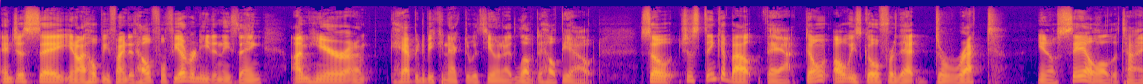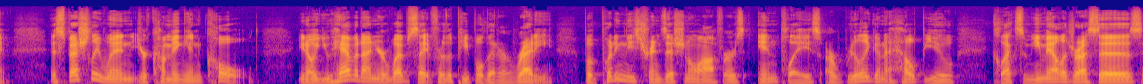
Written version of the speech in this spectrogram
And just say, you know, I hope you find it helpful. If you ever need anything, I'm here and I'm happy to be connected with you and I'd love to help you out. So just think about that. Don't always go for that direct, you know, sale all the time, especially when you're coming in cold. You know, you have it on your website for the people that are ready, but putting these transitional offers in place are really going to help you collect some email addresses,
